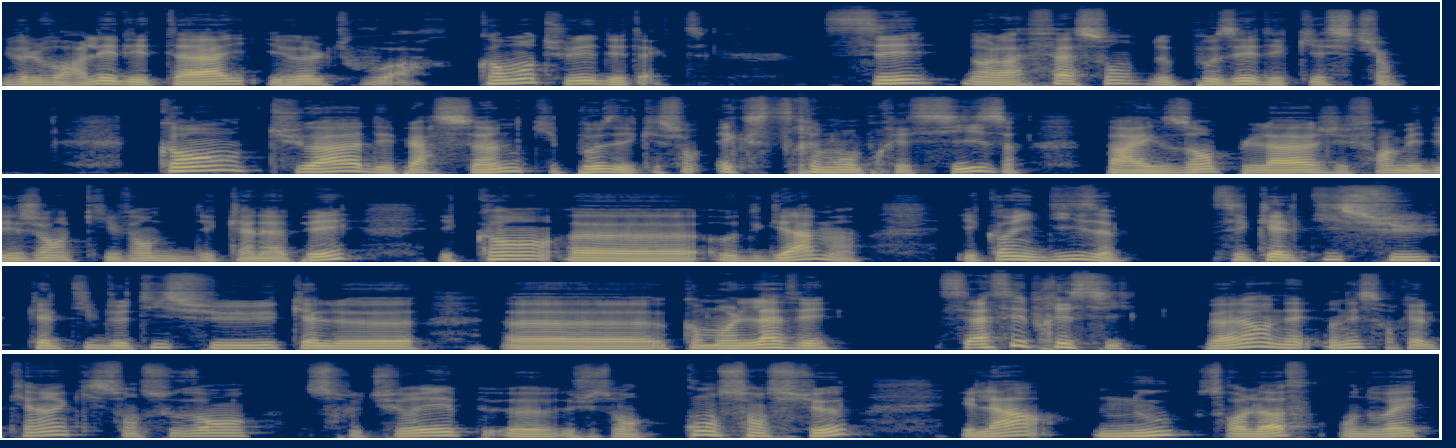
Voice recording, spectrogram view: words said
ils veulent voir les détails, ils veulent tout voir. Comment tu les détectes? C'est dans la façon de poser des questions. Quand tu as des personnes qui posent des questions extrêmement précises, par exemple, là, j'ai formé des gens qui vendent des canapés, et quand, euh, haut de gamme, et quand ils disent c'est quel tissu, quel type de tissu, comment laver, c'est assez précis. Ben là, on est, on est sur quelqu'un qui sont souvent structurés, justement consciencieux, et là, nous, sur l'offre, on doit être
